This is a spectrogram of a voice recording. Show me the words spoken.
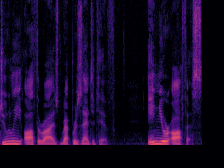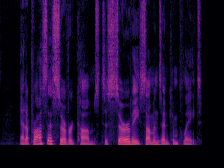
duly authorized representative in your office and a process server comes to serve a summons and complaint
